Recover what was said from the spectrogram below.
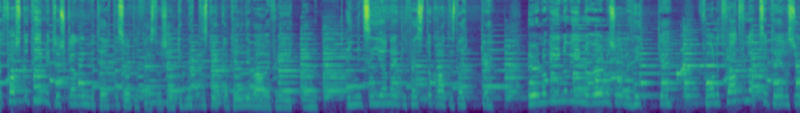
et forskerteam i Tyskland inviterte så til fest og skjenket 90 stykker til de var i flyten. Ingen sier nei til fest og gratis drikke. Øl og vin og vin og øl og så litt hikke. For litt flatfull aksepteres jo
